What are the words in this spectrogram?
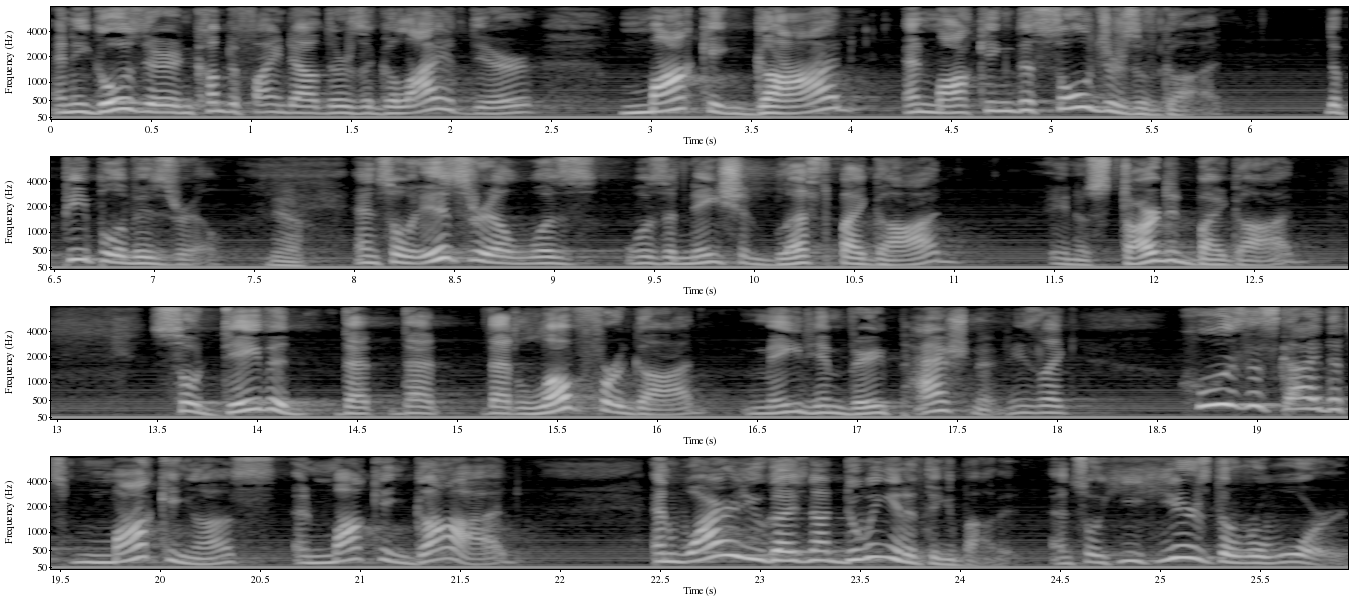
And he goes there and come to find out there's a Goliath there mocking God and mocking the soldiers of God, the people of Israel. Yeah. And so Israel was was a nation blessed by God, you know, started by God. So David, that that that love for God made him very passionate. He's like, who is this guy that's mocking us and mocking God? And why are you guys not doing anything about it? And so he hears the reward.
